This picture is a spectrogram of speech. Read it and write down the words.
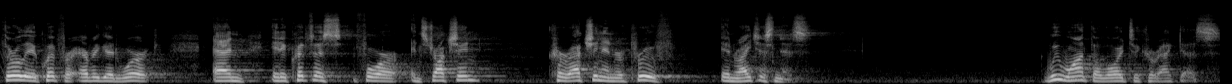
thoroughly equipped for every good work. And it equips us for instruction, correction, and reproof in righteousness. We want the Lord to correct us.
